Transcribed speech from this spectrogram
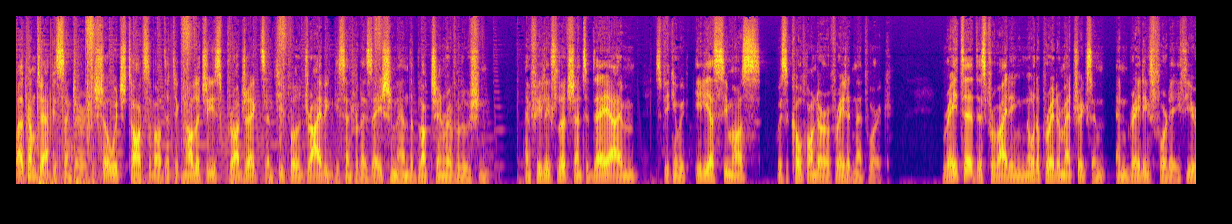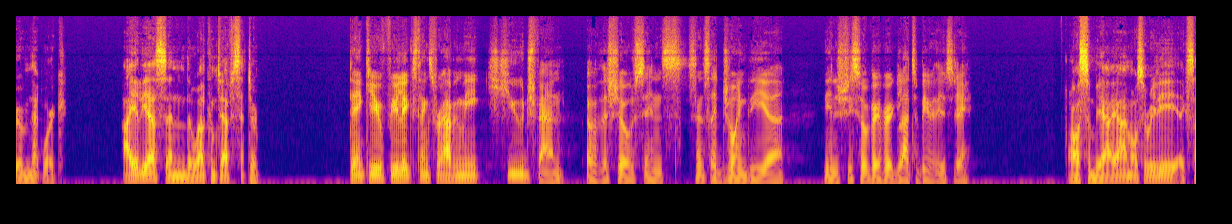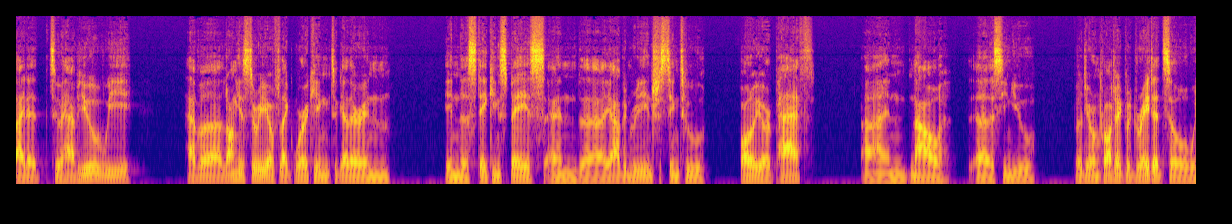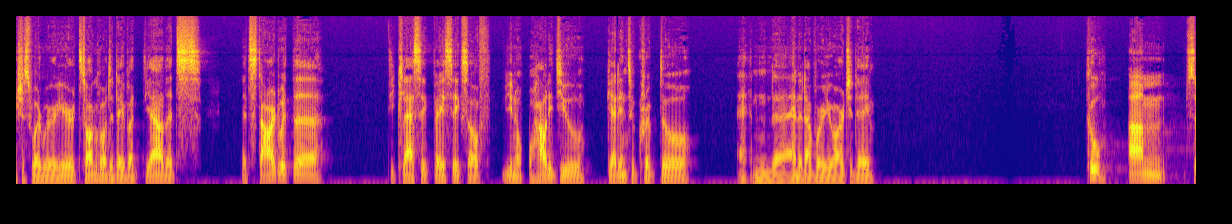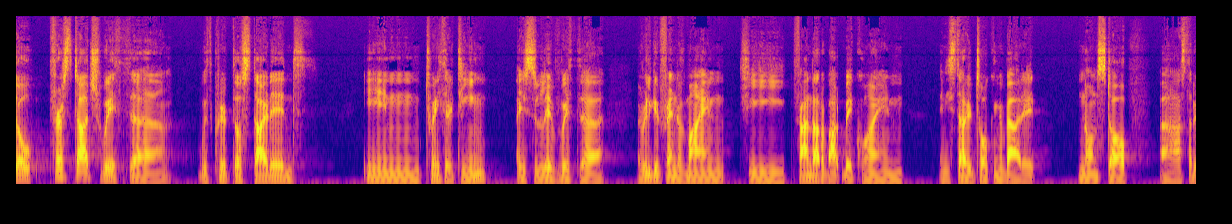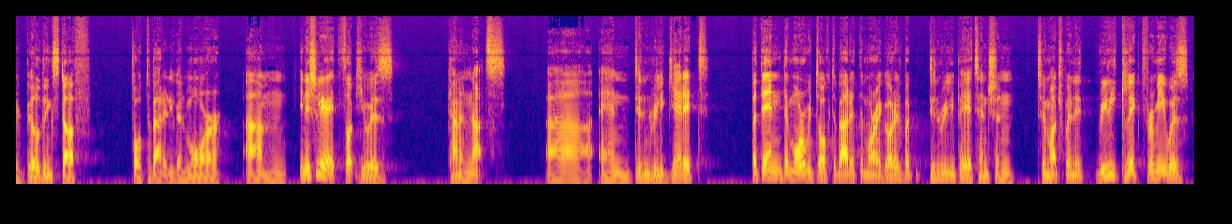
Welcome to Epicenter, the show which talks about the technologies, projects, and people driving decentralization and the blockchain revolution. I'm Felix Lutsch, and today I'm speaking with Elias Simos, who is a co founder of Rated Network. Rated is providing node operator metrics and, and ratings for the Ethereum network. Hi, Elias, and welcome to Epicenter. Thank you, Felix. Thanks for having me. Huge fan of the show since since I joined the uh, the industry. So very very glad to be with you today. Awesome. Yeah, yeah. I'm also really excited to have you. We have a long history of like working together in in the staking space, and uh, yeah, I've been really interesting to follow your path. Uh, and now uh, seeing you build your own project with Rated, so which is what we're here to talk about today. But yeah, let's let's start with the the classic basics of you know how did you get into crypto and uh, ended up where you are today. Cool. Um, so first touch with uh, with crypto started in 2013. I used to live with uh, a really good friend of mine. He found out about Bitcoin and he started talking about it nonstop. Uh, started building stuff, talked about it even more. Um, initially, I thought he was kind of nuts uh, and didn't really get it. But then the more we talked about it, the more I got it, but didn't really pay attention too much. When it really clicked for me was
